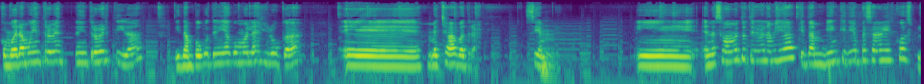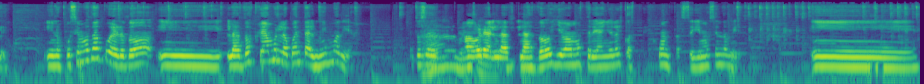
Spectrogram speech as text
como era muy introvertida y tampoco tenía como las lucas, eh, me echaba para atrás, siempre. Y en ese momento tenía una amiga que también quería empezar en el cosplay. Y nos pusimos de acuerdo y las dos creamos la cuenta el mismo día. Entonces, Ah, ahora las, las dos llevamos tres años en el cosplay, juntas, seguimos siendo amigas. Y...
